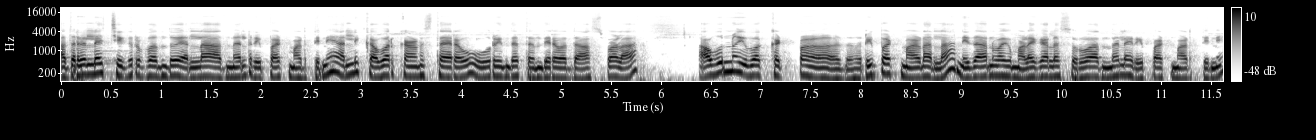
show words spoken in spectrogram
ಅದರಲ್ಲೇ ಚಿಗುರು ಬಂದು ಎಲ್ಲ ಆದಮೇಲೆ ರಿಪೋರ್ಟ್ ಮಾಡ್ತೀನಿ. ಅಲ್ಲಿ ಕವರ್ ಕಾಣಿಸ್ತಾ ಇರೋವು ಊರಿಂದ ತಂದಿರೋ ದಾಸವಾಳ ಅವನ್ನು ಇವಾಗ ಕಟ್ ಮಾ ರಿಪಾರ್ಟ್ ಮಾಡಲ್ಲ. ನಿಧಾನವಾಗಿ ಮಳೆಗಾಲ ಶುರು ಆದಮೇಲೆ ರಿಪೋರ್ಟ್ ಮಾಡ್ತೀನಿ.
